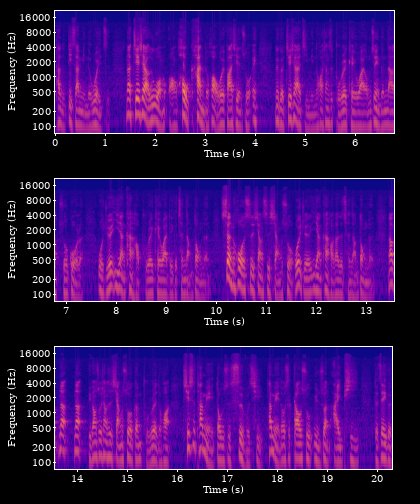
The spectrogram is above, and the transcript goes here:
它的第三名的位置。那接下来如果我们往后看的话，我会发现说，哎，那个接下来几名的话，像是普瑞 KY，我们之前跟大家说过了，我觉得依然看好普瑞 KY 的一个成长动能，甚或是像是翔硕，我也觉得依然看好它的成长动能。那那那，比方说像是翔硕跟普瑞的话，其实他们也都是伺服器，他们也都是高速运算 IP。的这个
